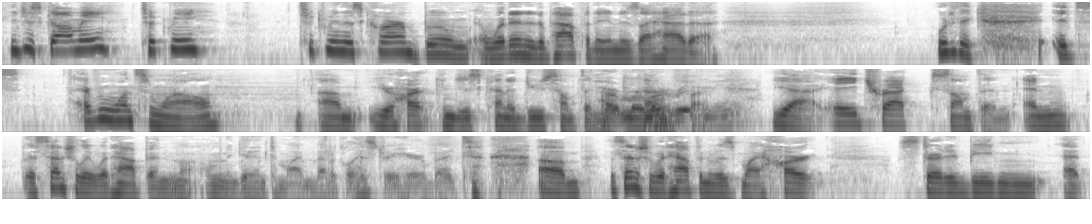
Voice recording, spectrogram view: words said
He just got me, took me, took me in this car, boom. And what ended up happening is I had a, what do they, it's every once in a while, um, your heart can just kind of do something. Heart murmur? Kind of yeah, A track something. And essentially what happened, I'm going to get into my medical history here, but um, essentially what happened was my heart started beating at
